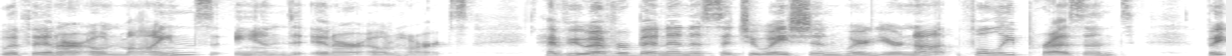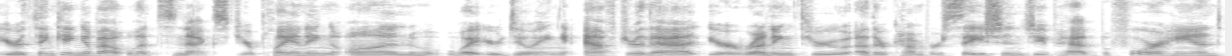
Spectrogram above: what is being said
within our own minds and in our own hearts. Have you ever been in a situation where you're not fully present, but you're thinking about what's next? You're planning on what you're doing after that. You're running through other conversations you've had beforehand.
